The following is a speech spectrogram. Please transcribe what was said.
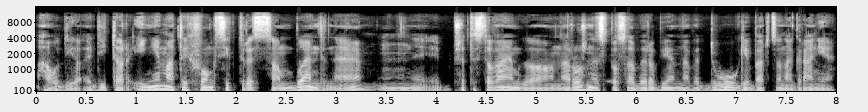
Audio Editor i nie ma tych funkcji, które są błędne. Mm, przetestowałem go na różne sposoby, robiłem nawet długie bardzo nagranie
